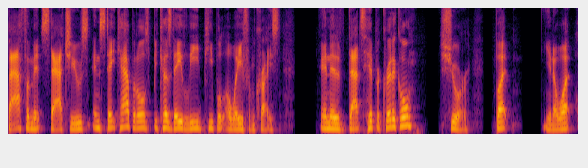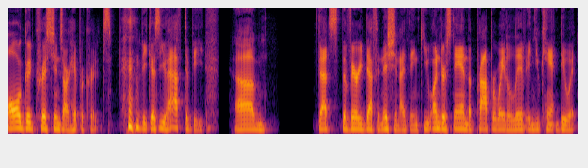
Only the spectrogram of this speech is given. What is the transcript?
Baphomet statues in state capitals because they lead people away from Christ. And if that's hypocritical, sure. But you know what? All good Christians are hypocrites because you have to be. Um, that's the very definition, I think. You understand the proper way to live and you can't do it.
